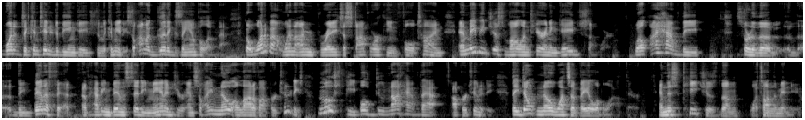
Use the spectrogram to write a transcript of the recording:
wanted to continue to be engaged in the community. So I'm a good example of that. But what about when I'm ready to stop working full time and maybe just volunteer and engage somewhere? Well, I have the sort of the, the, the benefit of having been city manager and so I know a lot of opportunities. Most people do not have that opportunity. They don't know what's available out there. And this teaches them what's on the menu.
